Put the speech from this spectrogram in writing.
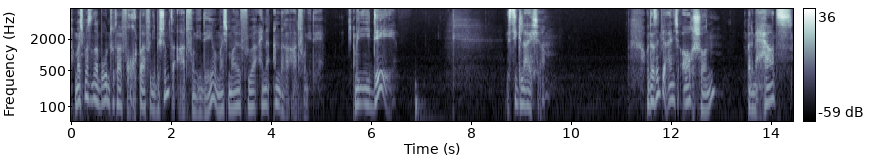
Und manchmal ist unser Boden total fruchtbar für die bestimmte Art von Idee und manchmal für eine andere Art von Idee. Aber die Idee ist die gleiche. Und da sind wir eigentlich auch schon bei dem Herz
